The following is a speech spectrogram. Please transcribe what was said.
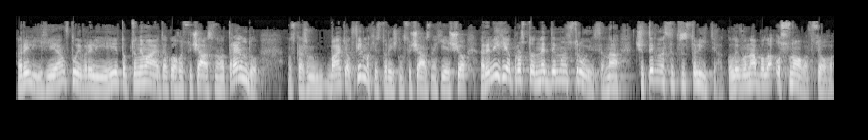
релігія, вплив релігії, тобто немає такого сучасного тренду. Ну, скажімо, в багатьох фільмах історичних сучасних є, що релігія просто не демонструється на 14 століття, коли вона була основа всього.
